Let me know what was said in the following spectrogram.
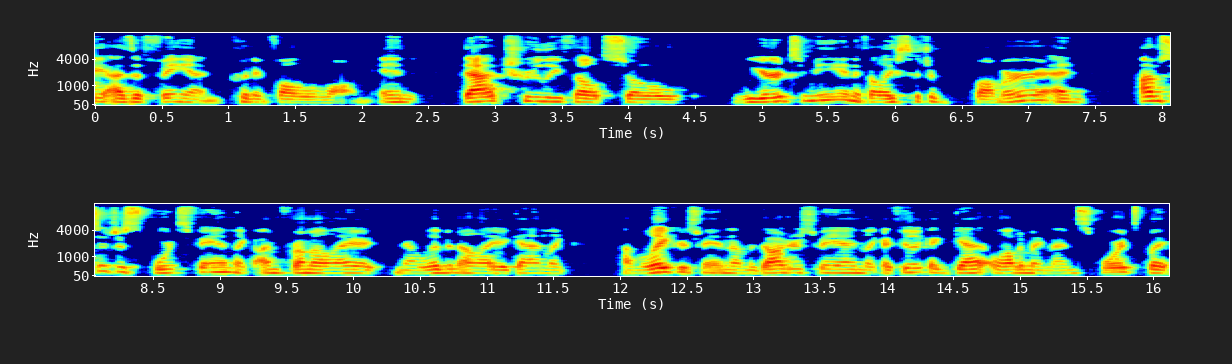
as a fan, couldn't follow along. And that truly felt so weird to me. And it felt like such a bummer. And I'm such a sports fan. Like, I'm from LA. I now live in LA again. Like, I'm a Lakers fan. I'm a Dodgers fan. Like, I feel like I get a lot of my men's sports, but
